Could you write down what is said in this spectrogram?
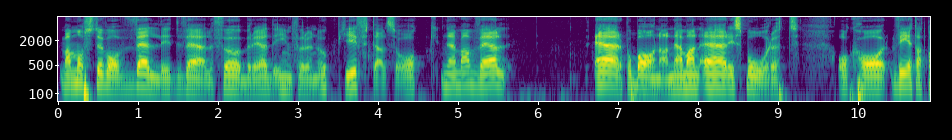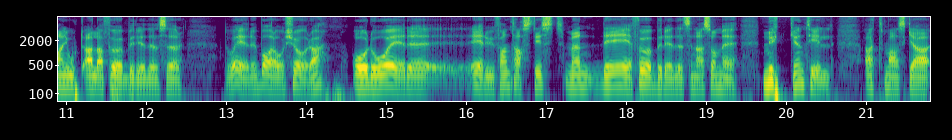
man måste vara väldigt väl förberedd inför en uppgift alltså och när man väl är på banan, när man är i spåret och har, vet att man gjort alla förberedelser, då är det bara att köra. Och då är det, är det ju fantastiskt. Men det är förberedelserna som är nyckeln till att man ska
